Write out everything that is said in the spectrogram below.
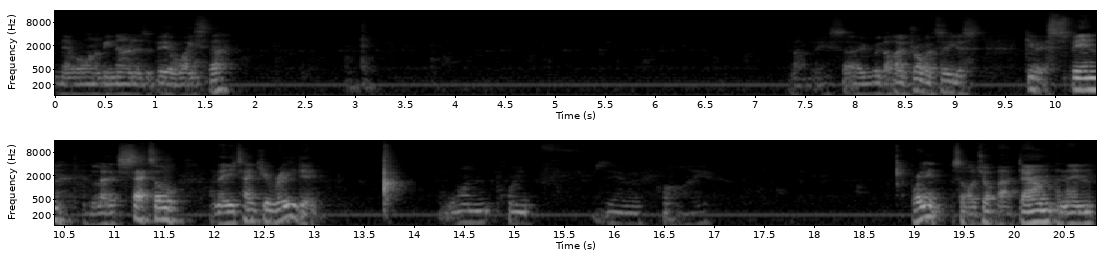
Never want to be known as a beer waster. Lovely. So with a hydrometer, you just give it a spin and let it settle, and then you take your reading. 1.05. Brilliant. So I'll jot that down, and then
